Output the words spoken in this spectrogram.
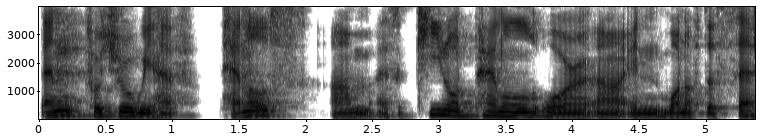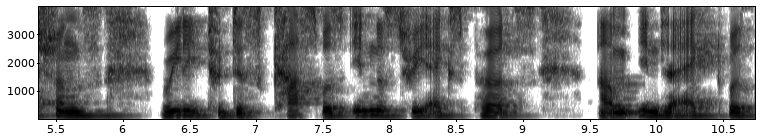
Then, for sure, we have panels um, as a keynote panel or uh, in one of the sessions, really to discuss with industry experts, um, interact with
